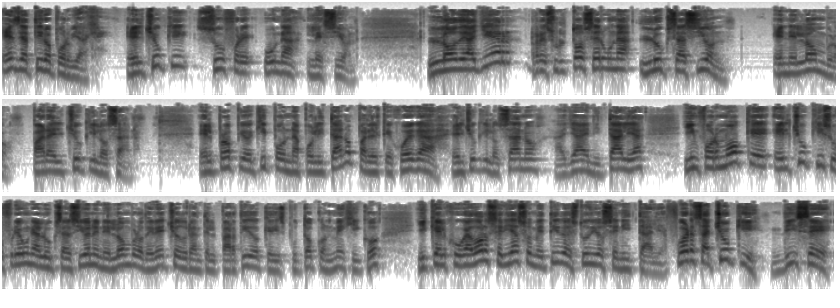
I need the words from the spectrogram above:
es de a tiro por viaje. El Chucky sufre una lesión. Lo de ayer resultó ser una luxación en el hombro para el Chucky Lozano. el propio equipo napolitano para el que juega el Chucky Lozano allá en Italia, informó que el Chucky sufrió una luxación en el hombro derecho durante el partido que disputó con México y que el jugador sería sometido a estudios en Italia. Fuerza Chucky, dice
